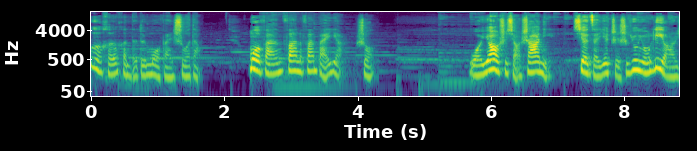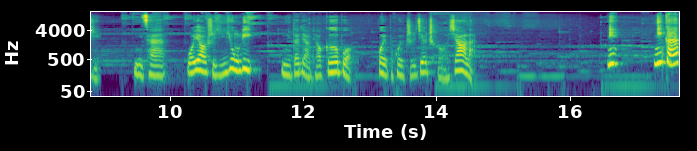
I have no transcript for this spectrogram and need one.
恶狠狠地对莫凡说道。莫凡翻了翻白眼，说：“我要是想杀你，现在也只是用用力而已。你猜，我要是一用力，你的两条胳膊……”会不会直接扯下来？你，你敢？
